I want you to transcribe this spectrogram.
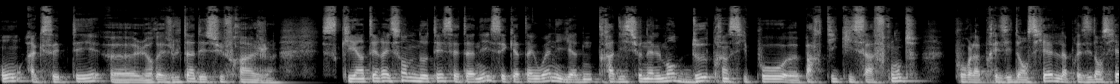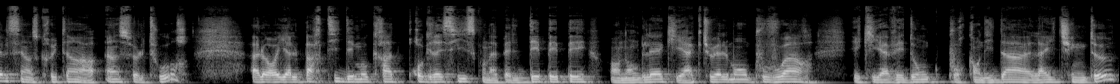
ont accepté euh, le résultat des suffrages. Ce qui est intéressant de noter cette année, c'est qu'à Taïwan, il y a traditionnellement deux principaux euh, partis qui s'affrontent pour la présidentielle. La présidentielle, c'est un scrutin à un seul tour. Alors, il y a le Parti démocrate progressiste qu'on appelle DPP en anglais, qui est actuellement au pouvoir et qui avait donc pour candidat Lai Ching-te.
